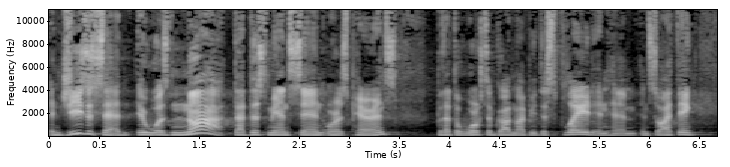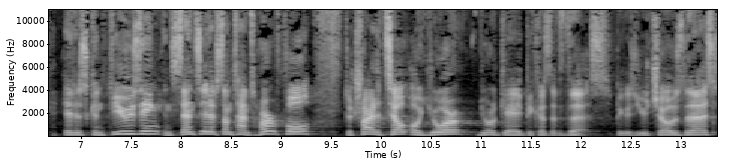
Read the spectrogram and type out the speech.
And Jesus said, it was not that this man sinned or his parents, but that the works of God might be displayed in him. And so I think it is confusing, insensitive, sometimes hurtful to try to tell, oh, you're, you're gay because of this, because you chose this,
